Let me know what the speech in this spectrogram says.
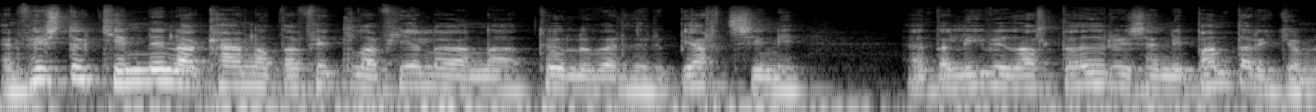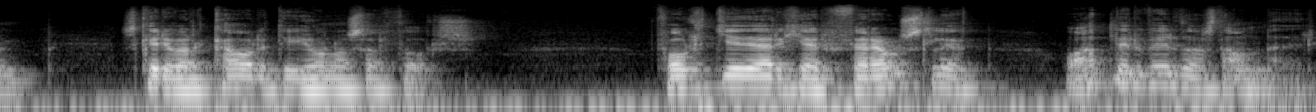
En fyrstu kynnin að Kanada fylla félagana töluverðir bjart síni en það lífið allt öðru sem í bandaríkjónum skrifar Kári til Jónasar Þórs. Fólkið er hér frjálslegt og allir virðast ánæður.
